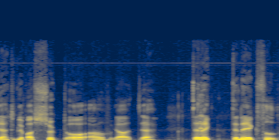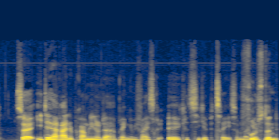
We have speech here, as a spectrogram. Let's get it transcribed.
ja. det bliver bare søgt, og og ja, ja, den er Det- ikke, den er ikke fed. Så i det her radioprogram lige nu, der bringer vi faktisk øh, kritik af P3, som nok er den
